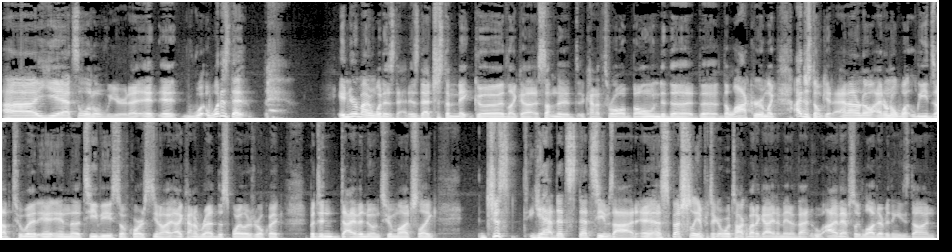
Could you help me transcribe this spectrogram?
Uh, yeah, it's a little weird. It, it, what, what is that? In your mind, what is that? Is that just to make good, like uh, something to, to kind of throw a bone to the, the the locker room? Like, I just don't get it, and I don't know. I don't know what leads up to it in, in the TV. So, of course, you know, I, I kind of read the spoilers real quick, but didn't dive into them too much. Like, just yeah, that's that seems odd, especially in particular. We'll talk about a guy in a main event who I've absolutely loved everything he's done,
